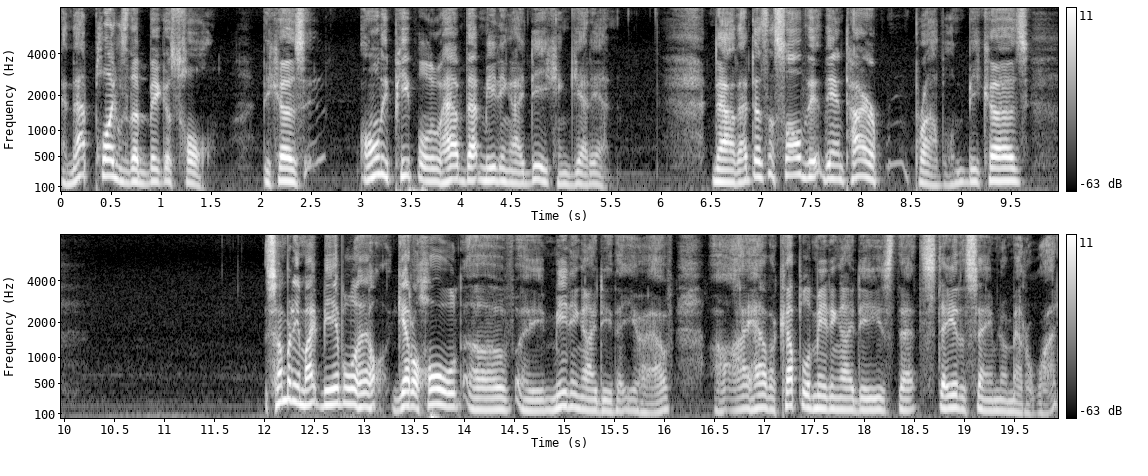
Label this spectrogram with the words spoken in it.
And that plugs the biggest hole because only people who have that meeting ID can get in. Now, that doesn't solve the, the entire problem because somebody might be able to get a hold of a meeting ID that you have. Uh, I have a couple of meeting IDs that stay the same no matter what.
